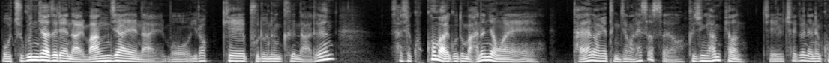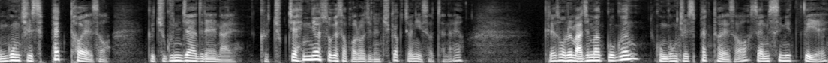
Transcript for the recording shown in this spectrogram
뭐 죽은 자들의 날, 망자의 날, 뭐 이렇게 부르는 그 날은 사실 코코 말고도 많은 영화에 다양하게 등장을 했었어요. 그 중에 한 편, 제일 최근에는 007 스펙터에서 그 죽은 자들의 날, 그 축제 행렬 속에서 벌어지는 추격전이 있었잖아요. 그래서 오늘 마지막 곡은 007 스펙터에서 샘 스미스의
